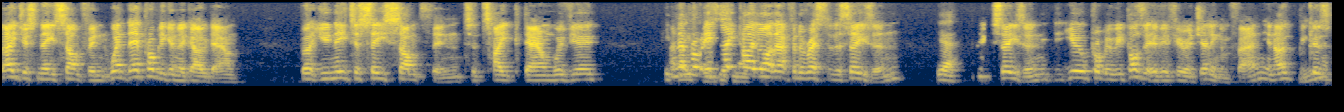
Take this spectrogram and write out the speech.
they just need something. When they're probably going to go down, but you need to see something to take down with you. he And probably, if they play like that for the rest of the season, Yeah. next season you'll probably be positive if you're a Gillingham fan, you know, because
